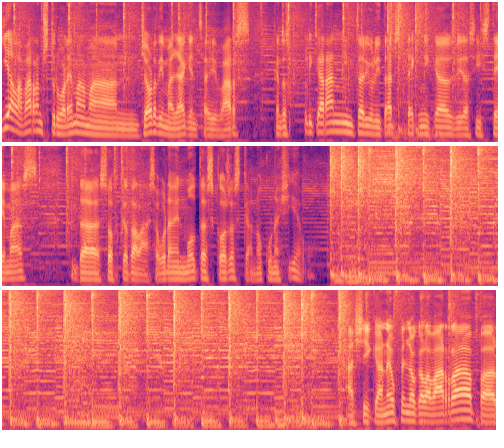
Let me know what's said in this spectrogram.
i a la barra ens trobarem amb en Jordi Mallac i en Xavi Bars, que ens explicaran interioritats tècniques i de sistemes de softcatalà. Segurament moltes coses que no coneixíeu. Així que aneu fent lloc a la barra per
